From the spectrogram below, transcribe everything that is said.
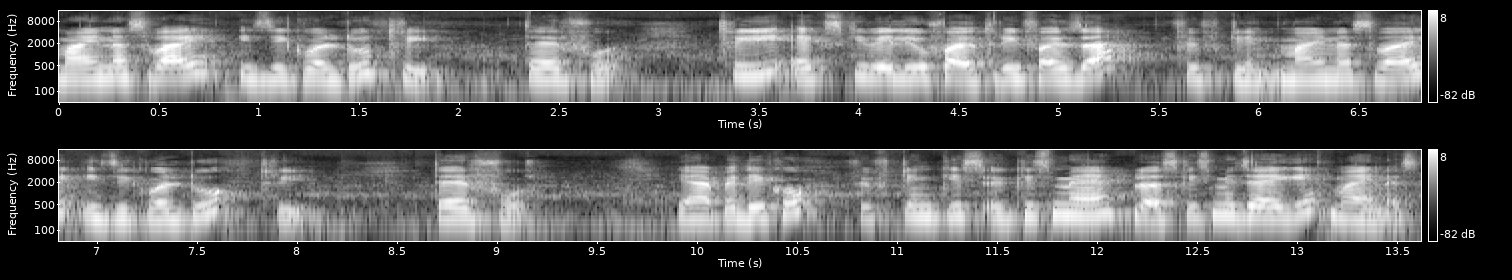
minus y is equal to three therefore three x की वैल्यू फाइव थ्री फाइव ज़ा fifteen minus y is equal to three therefore यहाँ पे देखो फिफ्टीन किस किसमें है? प्लस किसमें जाएगी? Minus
